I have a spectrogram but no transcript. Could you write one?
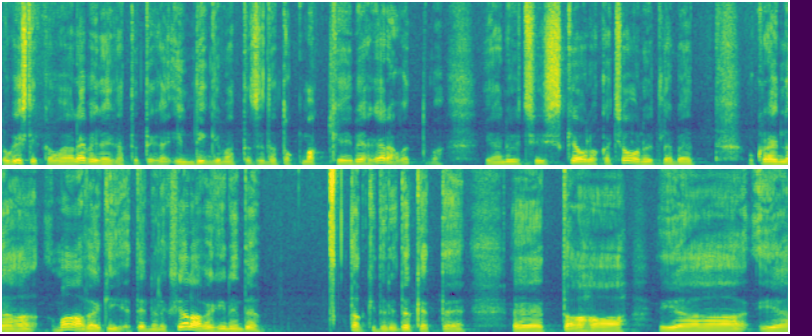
logistika on vaja läbi lõigata, et ega ilmtingimata seda Tokmaki ei peagi ära võtma. ja nüüd siis geolokatsioon ütleb, et Ukraina maavägi, et enne läks jalavägi nende tankitõrjetõkete eh, taha ja, ja,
